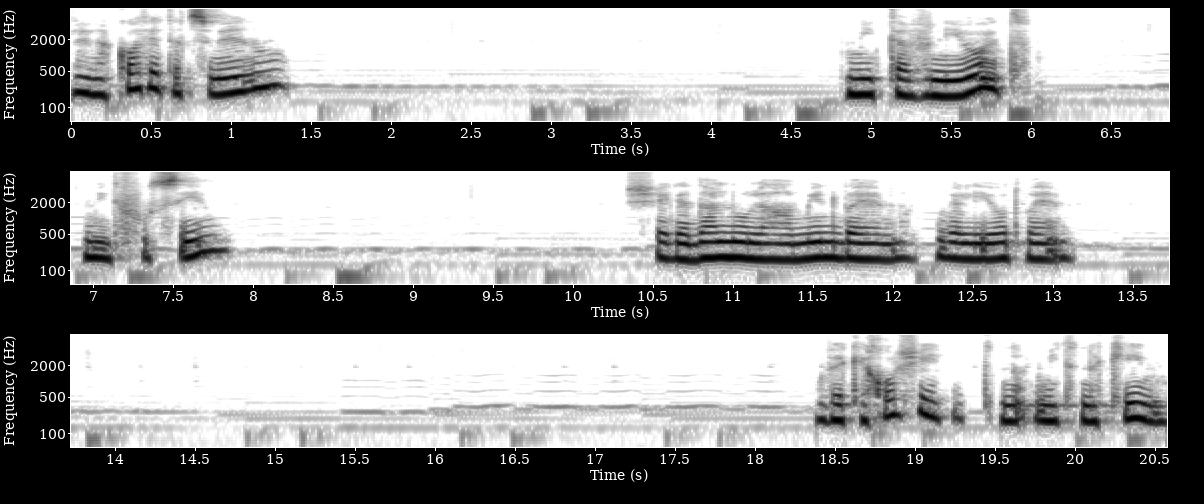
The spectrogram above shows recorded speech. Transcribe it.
לנקות את עצמנו מתבניות, מדפוסים שגדלנו להאמין בהם ולהיות בהם. וככל שמתנקים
